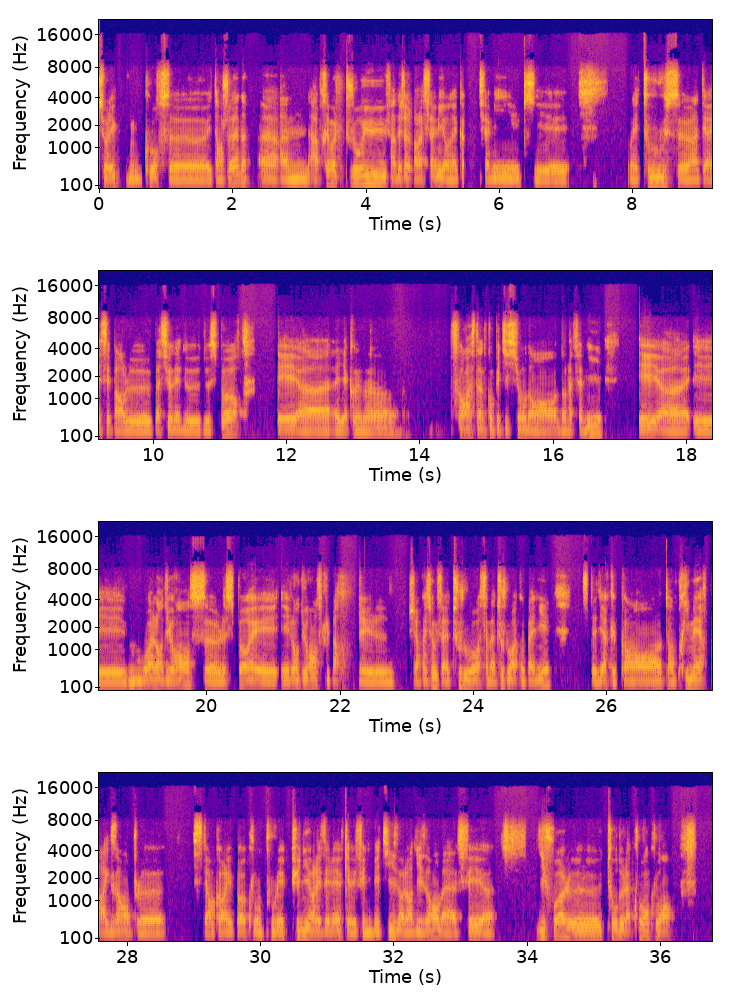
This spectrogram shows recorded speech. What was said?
sur les courses euh, étant jeune. Euh, après, moi, j'ai toujours eu, enfin déjà dans la famille, on a comme une famille qui est on est tous intéressés par le passionné de, sport et il y a quand même un fort instinct de compétition dans, dans la famille. Et, et moi, l'endurance, le sport et, l'endurance plus particulièrement j'ai l'impression que ça a toujours, ça m'a toujours accompagné. C'est-à-dire que quand en primaire, par exemple, euh, c'était encore l'époque où on pouvait punir les élèves qui avaient fait une bêtise en leur disant, bah, fais euh, dix fois le tour de la cour en courant.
